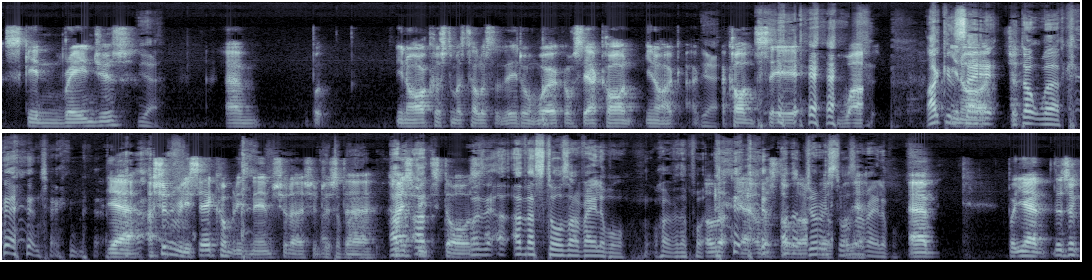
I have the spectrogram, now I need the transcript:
skin ranges. Yeah. Um, you know, our customers tell us that they don't work. Obviously, I can't, you know, I, I, yeah. I can't say why. I can you know, say it. They don't work. yeah, I shouldn't really say companies' names, should I? I should just uh, high street other, stores. It, other stores are available. Whatever the put. Other, yeah, other stores. other jewelry stores yeah. are available. Um, but yeah, there's a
